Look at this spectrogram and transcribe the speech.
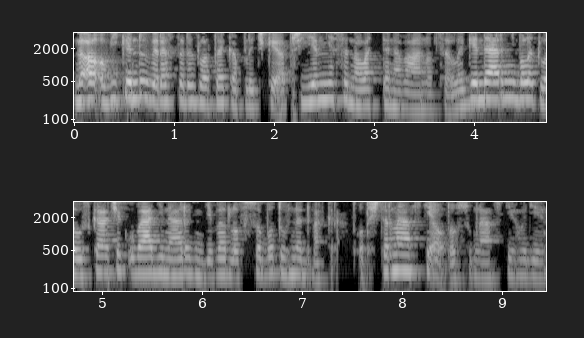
No a o víkendu vyraste do Zlaté kapličky a příjemně se nalaďte na Vánoce. Legendární balet Louskáček uvádí Národní divadlo v sobotu hned dvakrát, od 14 a od 18 hodin.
